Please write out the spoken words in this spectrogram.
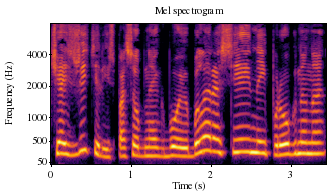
Часть жителей, способная к бою, была рассеяна и прогнана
